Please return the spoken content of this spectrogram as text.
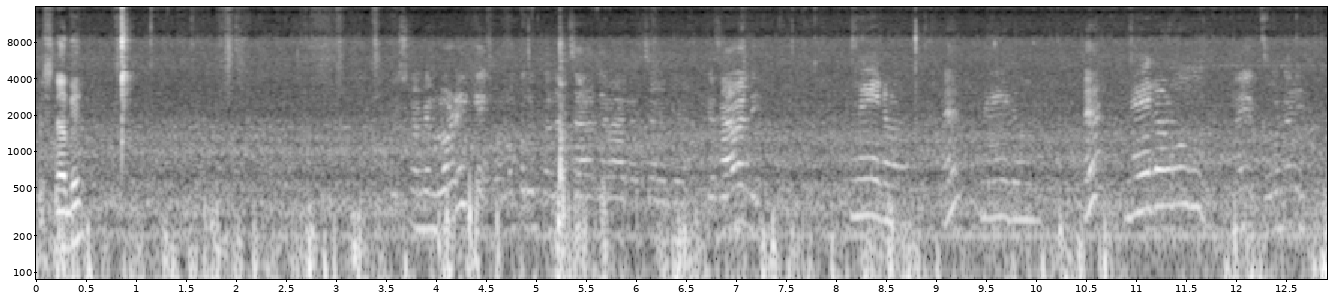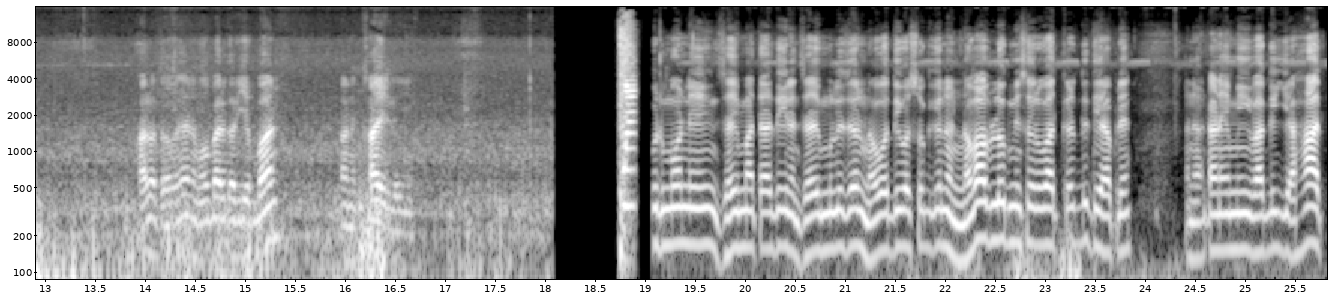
કૃષ્ણાબેન? હાલો તો હવે છે ને મોબાઈલ કરીએ બંધ અને ખાઈ લઈએ. ગુડ મોર્નિંગ જય માતાજી અને જય મુરલીધર. નવો દિવસ ઉગી અને નવા બ્લોગની શરૂઆત કરી દીધી આપણે. અને અટાણે એમ વાગી ગયા હાથ.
